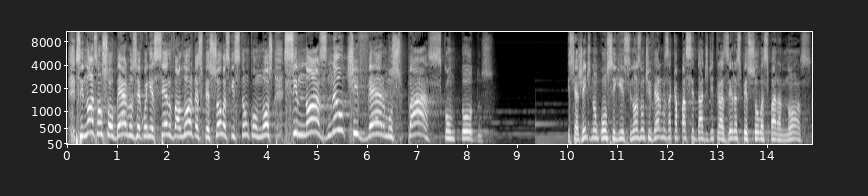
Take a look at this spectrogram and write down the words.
Se nós não soubermos reconhecer o valor das pessoas que estão conosco, se nós não tivermos paz com todos, e se a gente não conseguir, se nós não tivermos a capacidade de trazer as pessoas para nós,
